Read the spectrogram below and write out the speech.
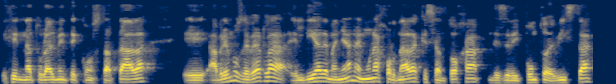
eh, naturalmente constatada, eh, habremos de verla el día de mañana en una jornada que se antoja, desde mi punto de vista,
